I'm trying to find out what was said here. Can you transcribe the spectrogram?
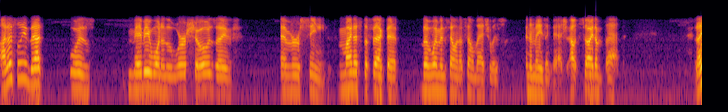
honestly, that was maybe one of the worst shows I've ever seen. Minus the fact that the women's Hell in a Cell match was an amazing match. Outside of that, and I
